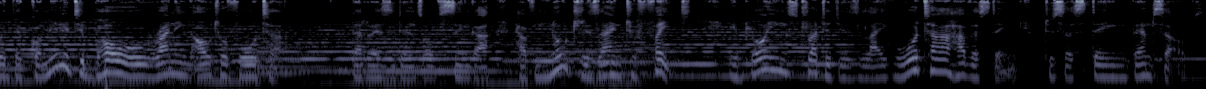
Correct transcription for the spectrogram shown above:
With the community bowl running out of water, the residents of Senga have not resigned to fate, employing strategies like water harvesting to sustain themselves.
